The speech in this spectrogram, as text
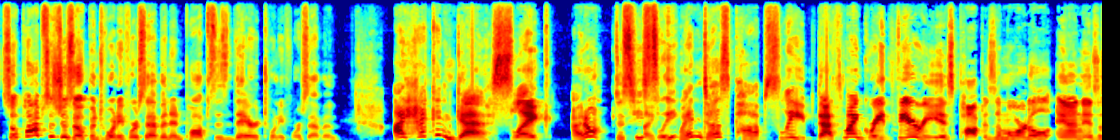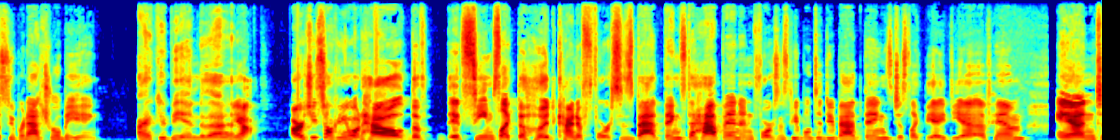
So Pops is just open 24 7 and Pops is there 24 7. I heckin' guess. Like, I don't Does he Like, sleep? When does Pop sleep? That's my great theory is Pop is immortal and is a supernatural being. I could be into that. Yeah. Archie's talking about how the it seems like the hood kind of forces bad things to happen and forces people to do bad things, just like the idea of him. And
